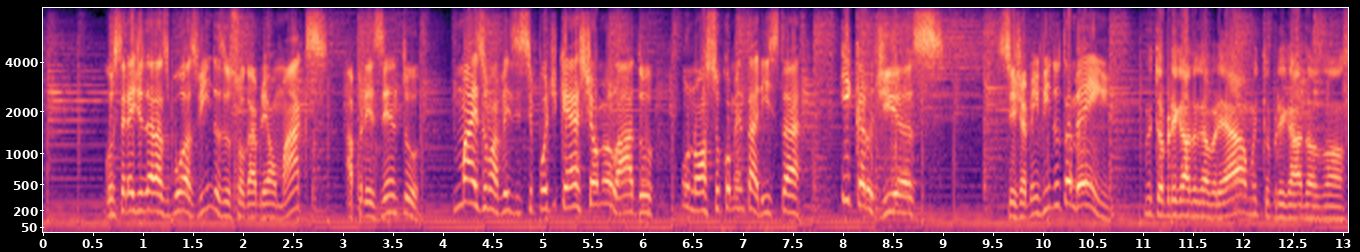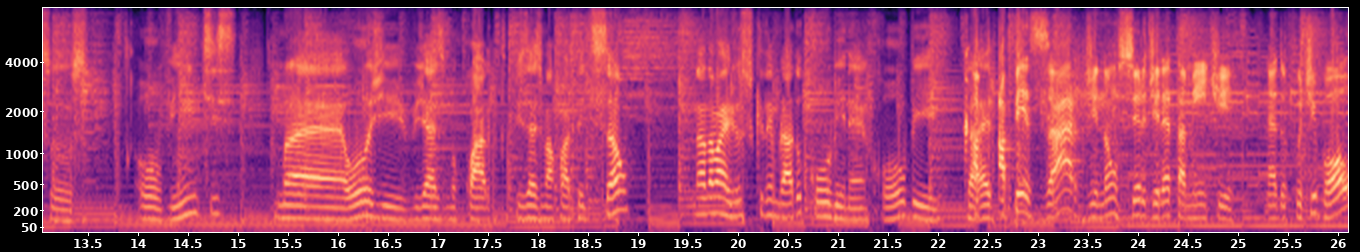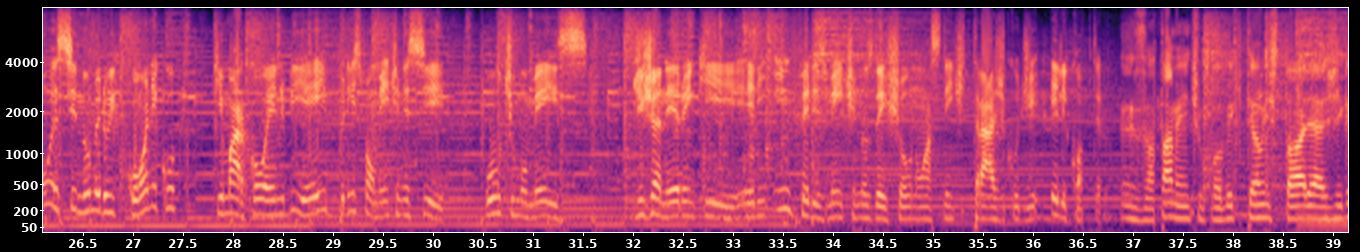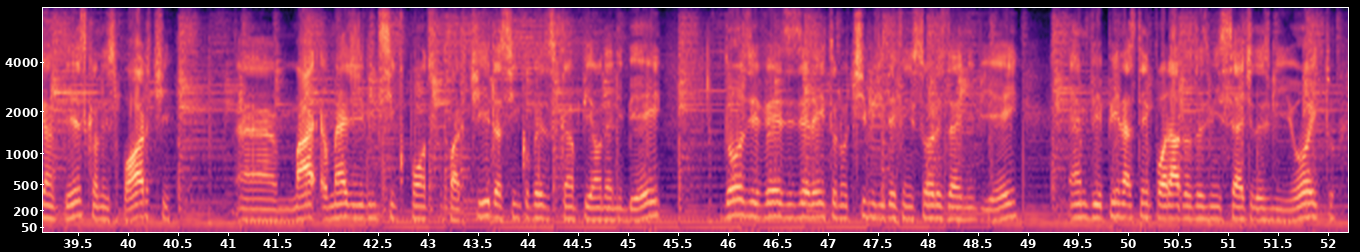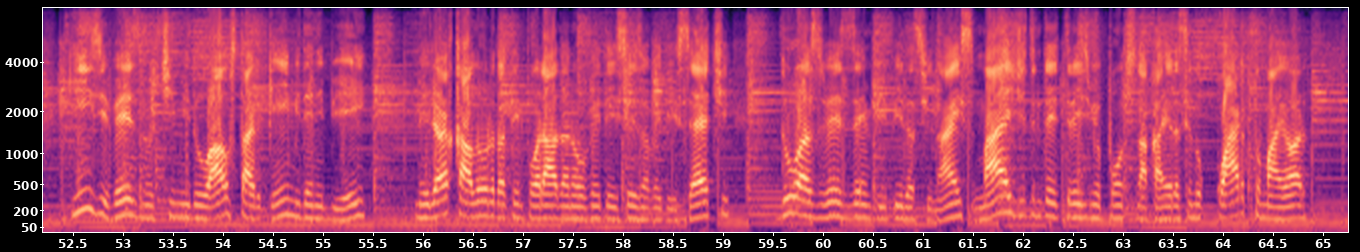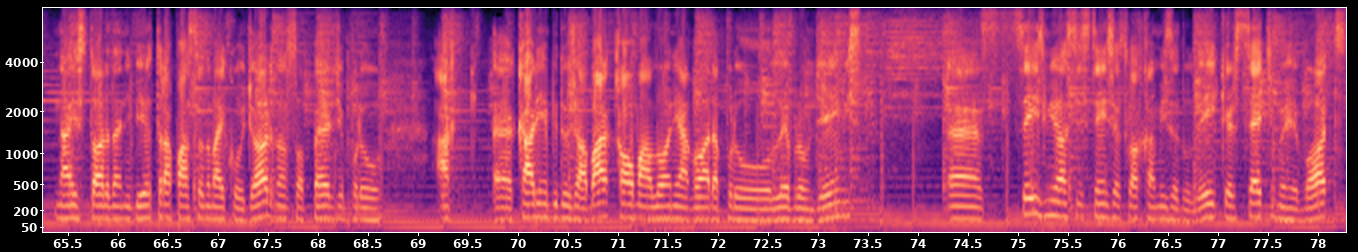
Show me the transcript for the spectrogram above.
Gostaria de dar as boas-vindas, eu sou Gabriel Max, apresento mais uma vez esse podcast ao meu lado, o nosso comentarista Ícaro Dias. Seja bem-vindo também. Muito obrigado, Gabriel. Muito obrigado aos nossos ouvintes hoje, 24, 24 edição. Nada mais justo que lembrar do Kobe, né? Kobe. A, apesar de não ser diretamente né, do futebol, esse número icônico que marcou a NBA, principalmente nesse último mês de janeiro em que ele infelizmente nos deixou num acidente trágico de helicóptero. Exatamente, o Kobe que tem uma história gigantesca no esporte, é, média de 25 pontos por partida, 5 vezes campeão da NBA, 12 vezes eleito no time de defensores da NBA, MVP nas temporadas 2007 e 2008, 15 vezes no time do All-Star Game da NBA, melhor calor da temporada 96-97, duas vezes MVP das finais, mais de 33 mil pontos na carreira, sendo o quarto maior na história da NBA, ultrapassando Michael Jordan, só perde pro é, Karim Abdul-Jabbar, Cal Malone agora pro LeBron James. É, 6 mil assistências com a camisa do Lakers, 7 mil rebotes.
